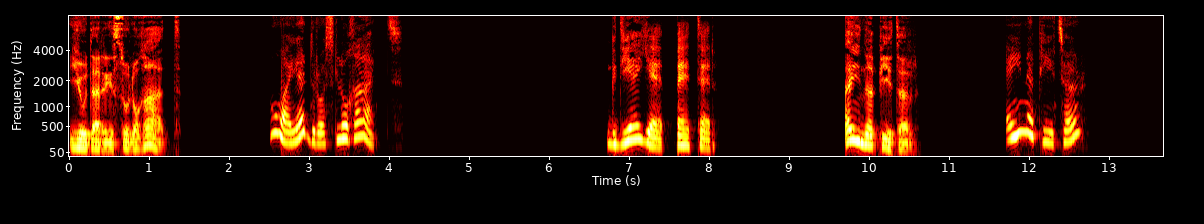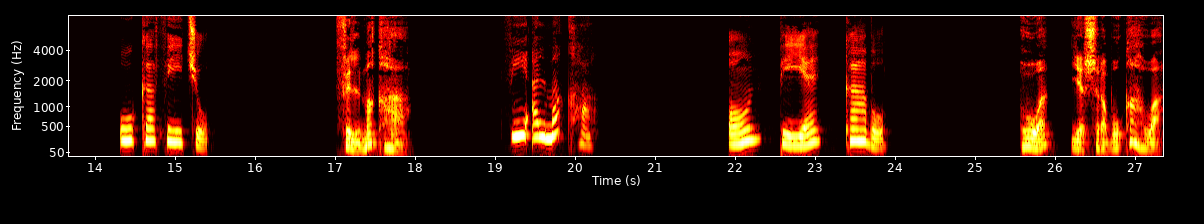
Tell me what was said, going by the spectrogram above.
يدرس لغات. هو يدرس لغات. Gdje je Peter? أين بيتر؟ أين بيتر؟ u kafiću. في المقهى. في المقهى. On pije kavu. هو يشرب قهوة.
